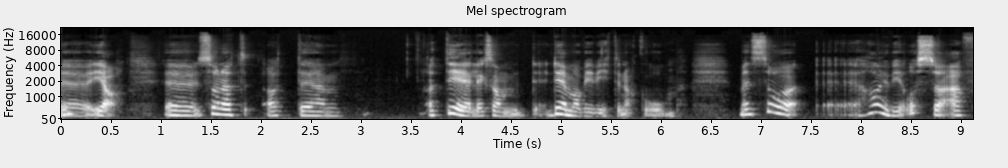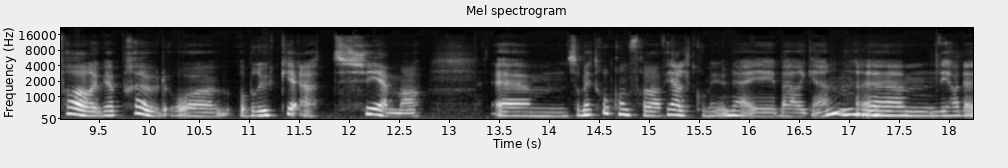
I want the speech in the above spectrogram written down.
eh, ja. Uh, sånn at, at, em, at det liksom det- må vi vite noe om. Men så har jo vi også erfaring Vi har prøvd å, å bruke et skjema Um, som jeg tror kom fra Fjell kommune i Bergen. Em, de hadde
